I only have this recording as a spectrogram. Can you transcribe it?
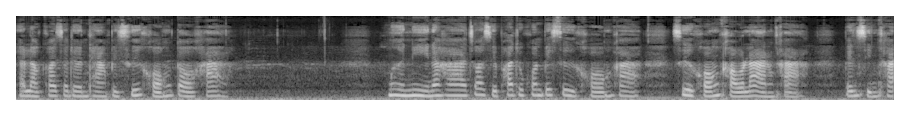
แล้วเราก็จะเดินทางไปซื้อของต่อค่ะมือนี้นะคะจอยสิพาทุกคนไปซื้อของค่ะซื้อของเขาลานค่ะ เป็นสินค้า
